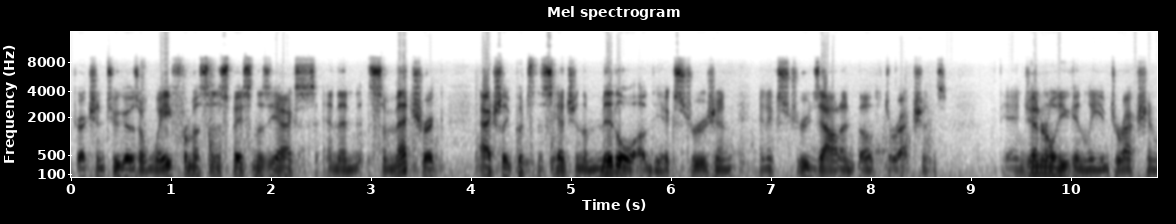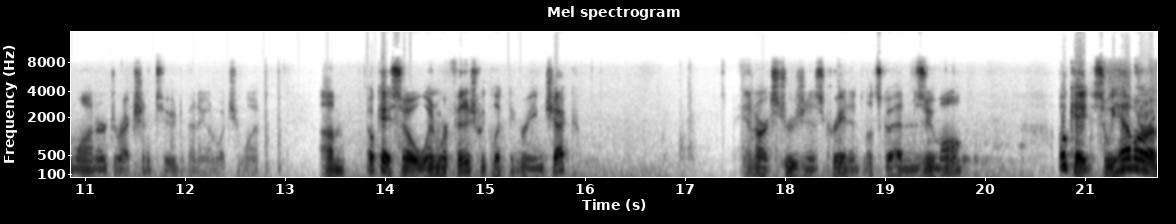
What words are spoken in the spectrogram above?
Direction 2 goes away from us in the space on the z-axis. And then symmetric actually puts the sketch in the middle of the extrusion and extrudes out in both directions. In general, you can leave direction 1 or direction 2 depending on what you want. Um, okay, so when we're finished, we click the green check and our extrusion is created. Let's go ahead and zoom all. Okay, so we have our,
